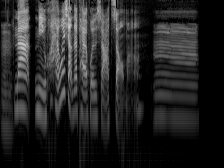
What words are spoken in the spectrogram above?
嗯，那你还会想再拍婚纱照吗？嗯，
